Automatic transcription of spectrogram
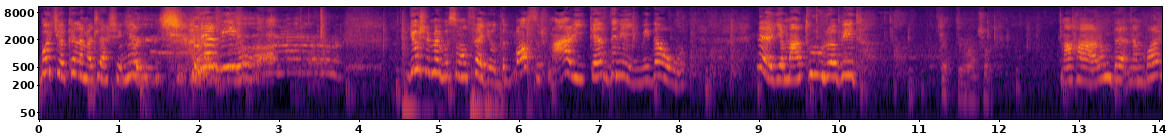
Bocsi a kellemetlenség miatt. Levi! Gyorsan megúszom a fegyót, de basszus, már így kezdeni egy videót. Ne legyen már túl rövid. Kettő van csak. Már három, de nem baj.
